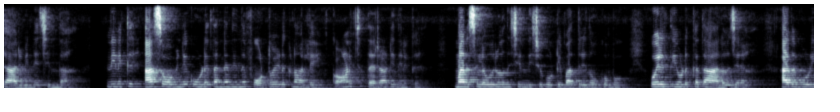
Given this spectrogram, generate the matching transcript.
ചാരുവിന്റെ ചിന്ത. നിനക്ക് ആ സോബിന്റെ കൂടെ തന്നെ നിന്ന് ഫോട്ടോ എടുക്കണമല്ലേ കാണിച്ചു തരാടി നിനക്ക്. മനസ്സിൽ ഓരോന്ന് ചിന്തിച്ചു കൂട്ടി ബദ്രി നോക്കുമ്പോൾ ഒരുത്തി ഒടുക്കത്ത ആലോചന. അതും കൂടി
